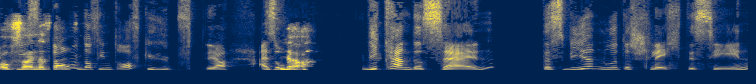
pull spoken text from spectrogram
auf die seiner Seite. auf ihn draufgehüpft. Ja, also Ja, wie kann das sein, dass wir nur das Schlechte sehen,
